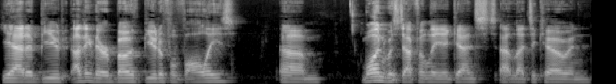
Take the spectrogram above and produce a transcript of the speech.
He had a beaut. I think they were both beautiful volleys. Um, one was definitely against Atletico, and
